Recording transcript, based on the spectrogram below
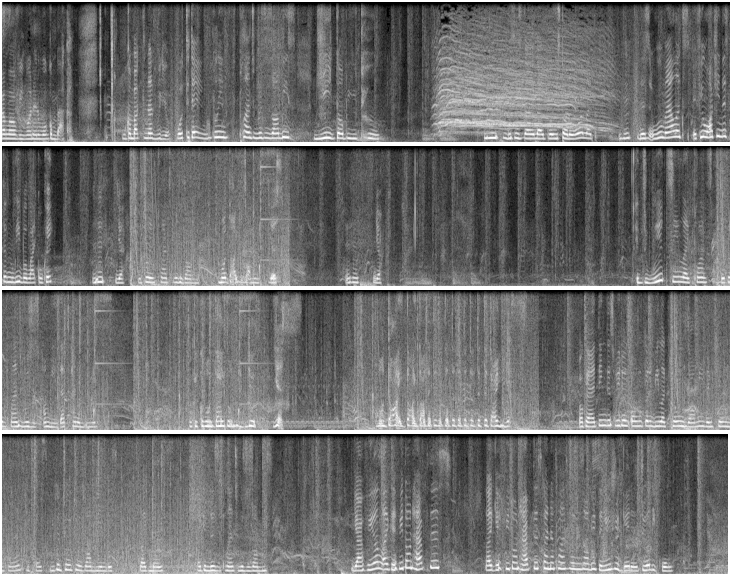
Hello everyone and welcome back. Welcome back to another video. Well today we're playing Plants vs Zombies GW2. Mhm, This is the like where you start a war like mhm, this room Alex. If you're watching this then leave a like, okay? Mhm, Yeah, we're playing Plants vs Zombies. Die zombies. Yes. Mhm, yeah. It's weird seeing like plants, different plants versus zombies. That's kind of weird. Okay, come on, die zombies. Yes, yes. Come on, die, die, die, die, die, die, die, die, die, die, die. Yes. Okay, I think this video is only gonna be like killing zombies and killing plants because you can turn into a zombie in this like mode, like in this plants versus zombies. Yeah, I feel like if you don't have this, like if you don't have this kind of Plants vs Zombies, then you should get it. It's really cool.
